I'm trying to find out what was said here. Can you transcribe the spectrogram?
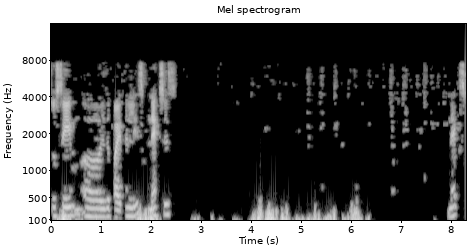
So same uh, is a python list. Next is next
